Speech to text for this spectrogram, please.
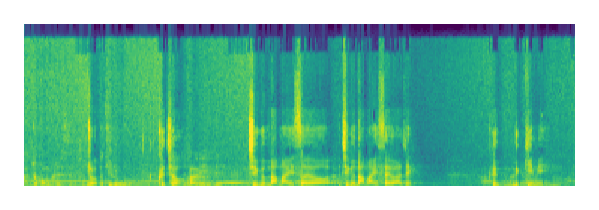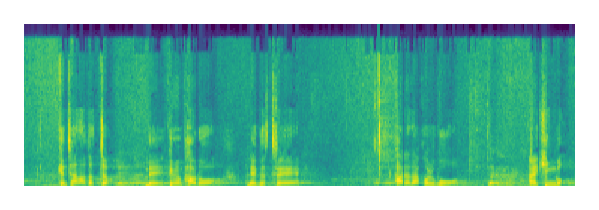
아, 조금 그랬어요. 저- 뒤로 그쵸? 마지막에 이제 지금 남아 있어요. 지금 남아 있어요 아직? 그 느낌이 괜찮아졌죠? 네. 네. 그러면 바로 레그 스트랩 발에다 걸고 짧은 거. 아니 긴 거.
